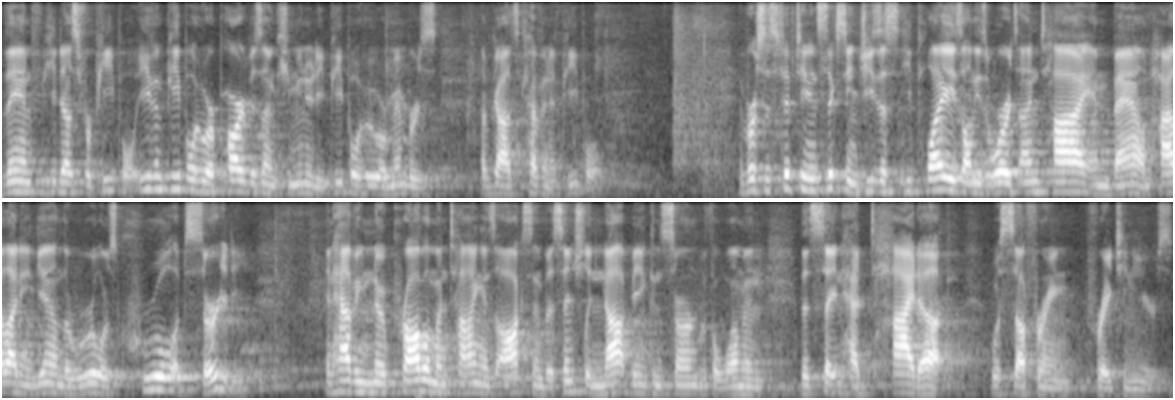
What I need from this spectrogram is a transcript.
than he does for people, even people who are part of his own community, people who are members of God's covenant people. In verses 15 and 16, Jesus he plays on these words untie and bound, highlighting again the ruler's cruel absurdity in having no problem untying his oxen, but essentially not being concerned with a woman that Satan had tied up with suffering for 18 years.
